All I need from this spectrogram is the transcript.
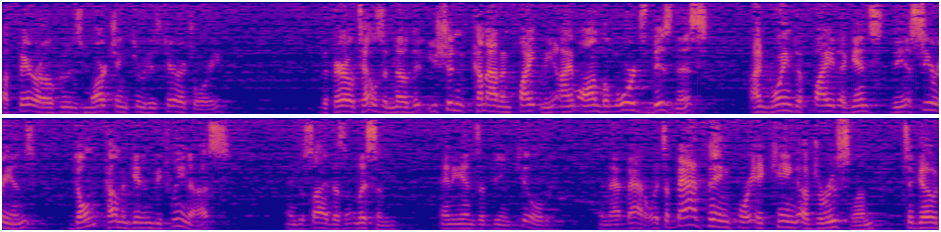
a Pharaoh who's marching through his territory. The Pharaoh tells him, no, that you shouldn't come out and fight me. I'm on the Lord's business. I'm going to fight against the Assyrians. Don't come and get in between us. And Josiah doesn't listen, and he ends up being killed in that battle. It's a bad thing for a king of Jerusalem to go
